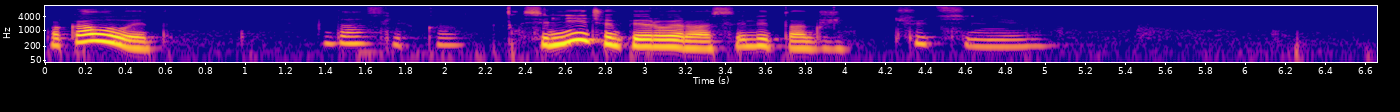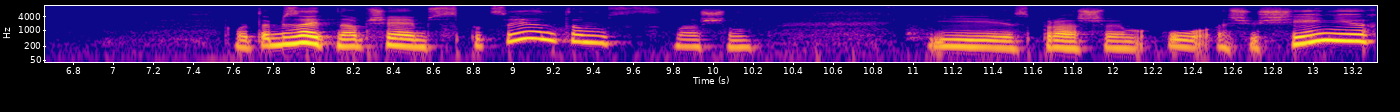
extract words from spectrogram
Покалывает? Да, слегка. Сильнее, чем первый раз или так же? Чуть сильнее. Вот обязательно общаемся с пациентом, с нашим, и спрашиваем о ощущениях.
